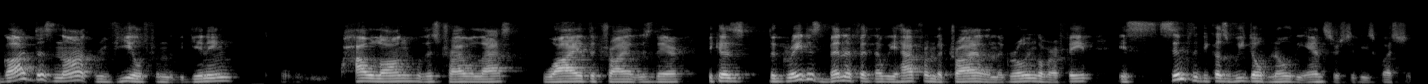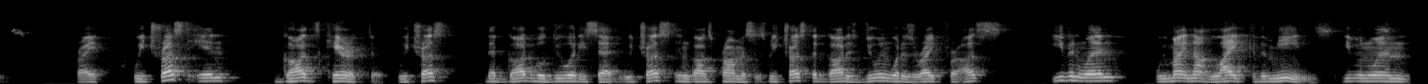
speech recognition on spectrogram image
God does not reveal from the beginning how long this trial will last, why the trial is there, because the greatest benefit that we have from the trial and the growing of our faith is simply because we don't know the answers to these questions, right? We trust in God's character. We trust that God will do what he said. We trust in God's promises. We trust that God is doing what is right for us, even when we might not like the means, even when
